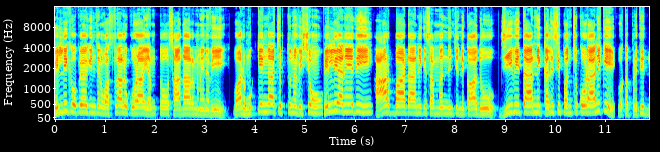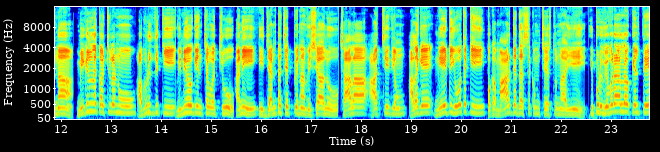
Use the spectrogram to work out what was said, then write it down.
పెళ్ళికి ఉపయోగించిన వస్త్రాలు కూడా ఎంతో సాధారణమైనవి. వారు ముఖ్యంగా చెప్తున్న విషయం పెళ్ళి అనేది ఆర్భాటానికి సంబంధించింది కాదు. జీవితాన్ని కలిసి పంచుకోవడానికి ఒక ప్రతిజ్ఞ. మిగిలిన ఖర్చులను అభివృద్ధికి వినియోగించవచ్చు అని ఈ జంట చెప్పిన విషయాలు చాలా ఆశ్చర్యం. అలాగే నేటి యువతకి ఒక మార్గదర్శకం చేస్తున్నాయి. ఇప్పుడు వివరాల్లోకి వెళ్తే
